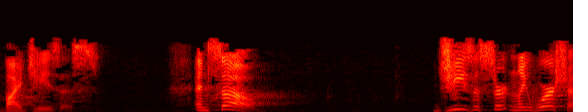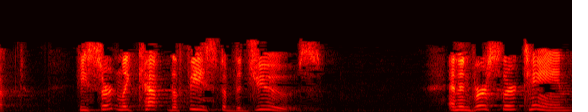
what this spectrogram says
by Jesus. And so, Jesus certainly worshiped. He certainly kept the feast of the Jews. And in verse 13,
